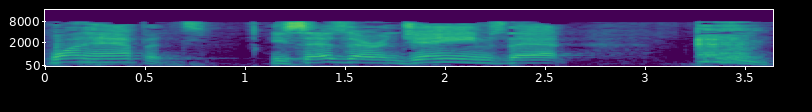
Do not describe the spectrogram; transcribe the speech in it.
What happens? He says there in James that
